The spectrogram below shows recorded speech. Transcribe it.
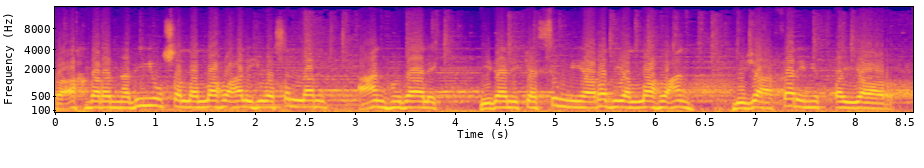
فأخبر النبي صلى الله عليه وسلم عنه ذلك. لذلك سمي رضي الله عنه بجعفر الطيار.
